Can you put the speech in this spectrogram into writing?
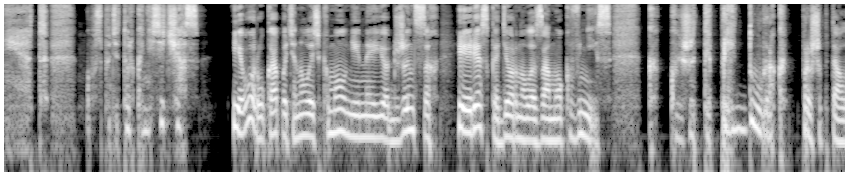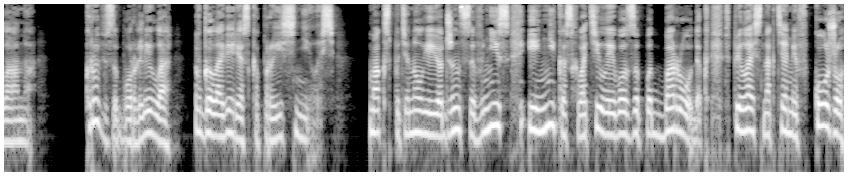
«Нет, господи, только не сейчас!» Его рука потянулась к молнии на ее джинсах и резко дернула замок вниз. «Какой же ты придурок!» — прошептала она. Кровь забурлила, в голове резко прояснилось. Макс потянул ее джинсы вниз, и Ника схватила его за подбородок, впилась ногтями в кожу,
